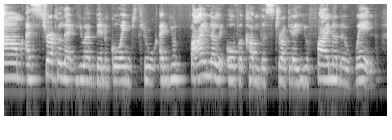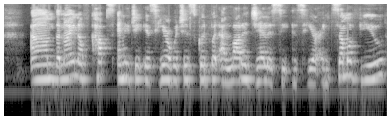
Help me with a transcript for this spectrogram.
um, a struggle that you have been going through and you finally overcome the struggle and you finally win. Um, the nine of cups energy is here which is good but a lot of jealousy is here. And some of you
